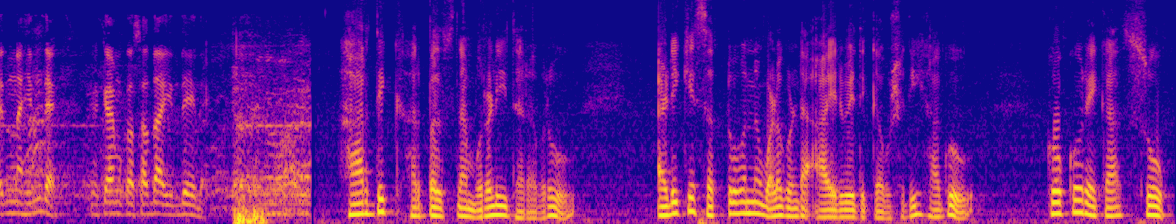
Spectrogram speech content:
ಬೆನ್ನ ಹಿಂದೆ ಕ್ಯಾಂಪ್ಕೋ ಸದಾ ಇದ್ದೇ ಇದೆ. ಹಾರ್ದಿಕ್ ಹರ್ಬಲ್ಸ್ನ ಮುರಳೀಧರ್ ಅವರು ಅಡಿಕೆ ಸತ್ವವನ್ನು ಒಳಗೊಂಡ ಆಯುರ್ವೇದಿಕ್ ಔಷಧಿ ಹಾಗೂ ಕೋಕೋರೇಕಾ ಸೋಪ್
